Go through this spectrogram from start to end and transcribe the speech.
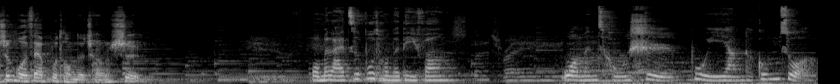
们生活在不同的城市，我们来自不同的地方，我们从事不一样的工作，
